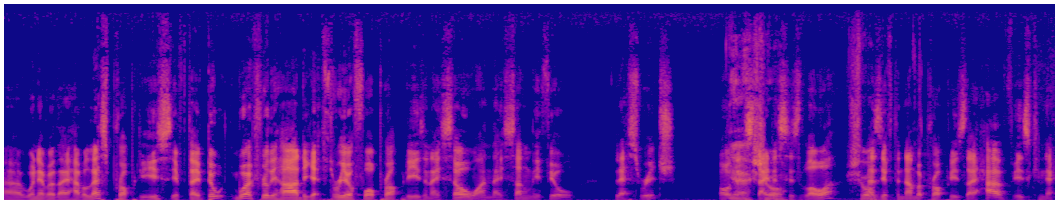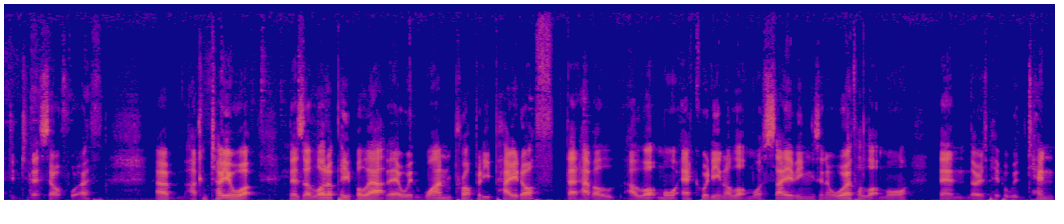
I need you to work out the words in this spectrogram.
Uh, whenever they have less properties, if they've built worked really hard to get three or four properties and they sell one, they suddenly feel less rich or Yeah, their status sure. is lower, Sure. as if the number of properties they have is connected to their self worth. Uh, I can tell you what, there's a lot of people out there with one property paid off that have a, a lot more equity and a lot more savings and are worth a lot more than those people with 10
